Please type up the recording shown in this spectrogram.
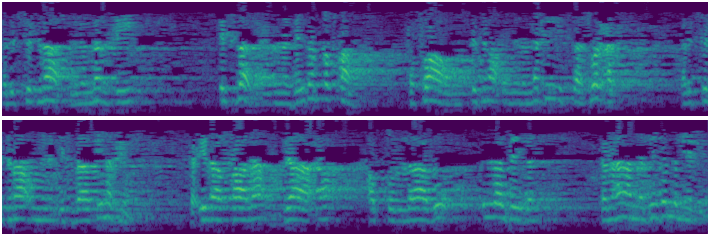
الاستثناء من المنفي إثبات أن زيدا قد قام. فصار الاستثناء من النفي إثبات والعكس. الاستثناء من الإثبات نفي. فإذا قال جاء الطلاب إلا زيدا فمعنى أن زيدا لم يجد.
